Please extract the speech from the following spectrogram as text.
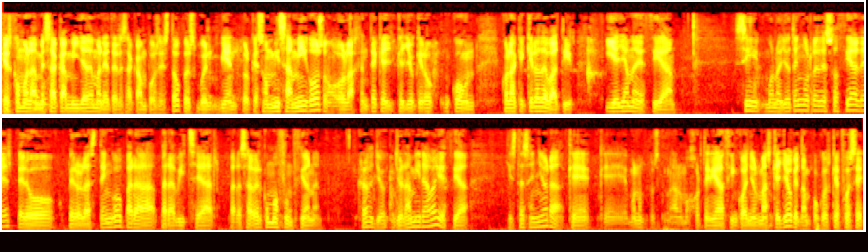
que es como la mesa camilla de María Teresa Campos. Esto, pues bien, porque son mis amigos o, o la gente que, que yo quiero con, con la que quiero debatir. Y ella me decía, Sí, bueno, yo tengo redes sociales, pero, pero las tengo para, para bichear, para saber cómo funcionan. Claro, yo, yo la miraba y decía, ¿y esta señora que, que, bueno, pues a lo mejor tenía cinco años más que yo, que tampoco es que fuese...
